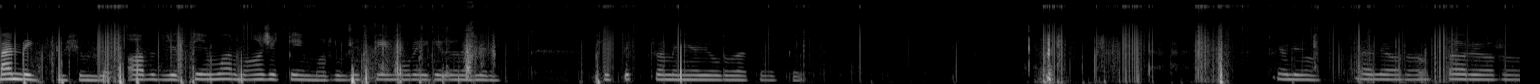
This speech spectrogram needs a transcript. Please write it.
Ben de gittim şimdi. Abi jetpack'im var mı? Aa jetpack'im var. Dur jetpack'imle oraya geri dönebilirim. Jetpack lütfen beni yarı yolda bırakma jetpack. Geliyorum. Geliyorum. Arıyorum.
